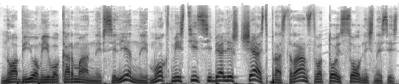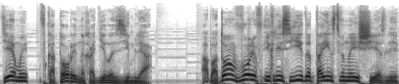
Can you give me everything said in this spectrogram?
Но объем его карманной Вселенной мог вместить в себя лишь часть пространства той Солнечной системы, в которой находилась Земля. А потом Вольф и Хрисеида таинственно исчезли,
